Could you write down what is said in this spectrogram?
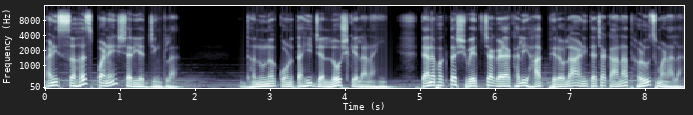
आणि सहजपणे शर्यत जिंकला. धनुनं कोणताही जल्लोष केला नाही. त्यानं फक्त श्वेतच्या गळ्याखाली हात फिरवला आणि त्याच्या कानात हळूच म्हणाला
